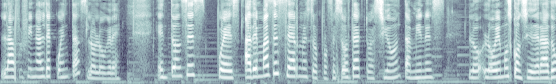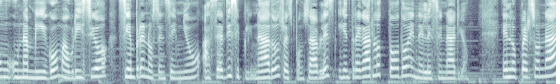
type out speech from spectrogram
la final de cuentas lo logré. Entonces, pues además de ser nuestro profesor de actuación, también es lo, hemos considerado un, amigo. Mauricio siempre nos enseñó a ser disciplinados, responsables y entregarlo todo en el escenario. En lo personal,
